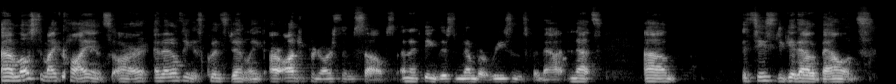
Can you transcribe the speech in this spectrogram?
Uh, most of my clients are and i don't think it's coincidentally are entrepreneurs themselves and i think there's a number of reasons for that and that's um, it's easy to get out of balance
